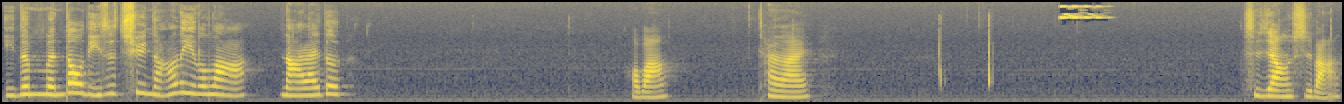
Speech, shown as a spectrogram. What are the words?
你的门到底是去哪里了啦？哪来的？好吧，看来是这样，是吧？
